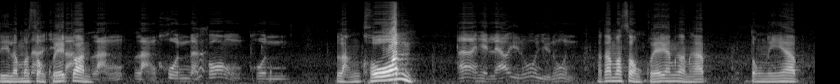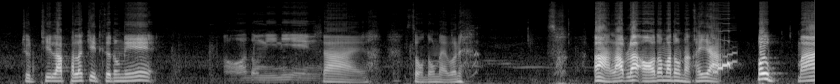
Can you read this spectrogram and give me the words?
ดีเรามาส่งเควสก่อน หลังหลังคนนะกล้องคนหลังโคนอ่าเห็นแล้วอยู่นู่นอยู่นู่นเราต้องมาส่งเควสกันก่อนครับ ตรงนี้ครับ จุดที่รับภารกิจคือตรงนี้ อ๋อตรงนี้นี่เองใช่ ส่งตรงไหนวะเนี่ยส่งอะรับแล้วอ๋อต้องมาตรงถังขยะปึ๊บมา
